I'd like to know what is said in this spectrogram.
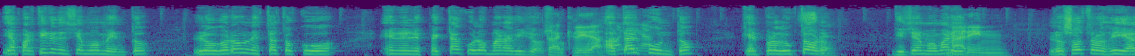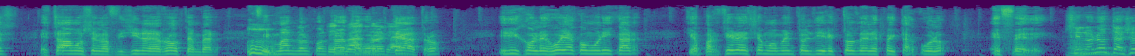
Y a partir de ese momento logró un status quo en el espectáculo maravilloso. Tranquilidad. A tal punto que el productor, Guillermo Marín, Marín. los otros días estábamos en la oficina de Rottenberg firmando el contrato Firmando, con el claro. teatro y dijo, les voy a comunicar que a partir de ese momento el director del espectáculo es Fede. Se lo nota, yo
